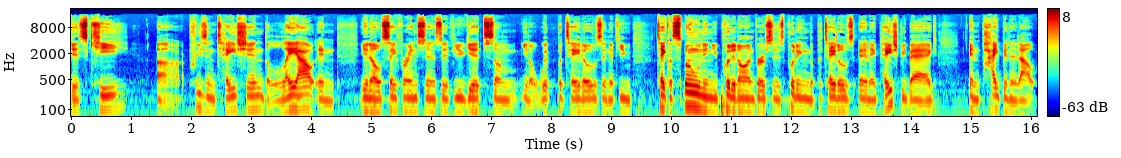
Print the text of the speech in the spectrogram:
is key. Uh, presentation, the layout, and you know, say for instance, if you get some you know whipped potatoes, and if you take a spoon and you put it on versus putting the potatoes in a pastry bag and piping it out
